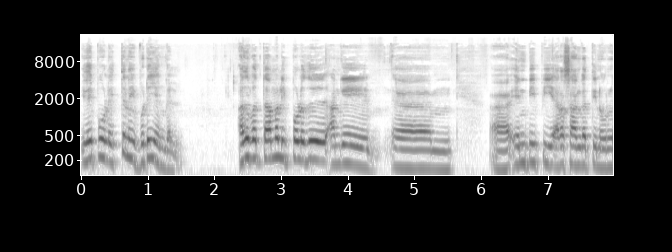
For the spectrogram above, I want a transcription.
இதைப்போல் எத்தனை விடயங்கள். அது பத்தாமல் இப்பொழுது அங்கே என்பிபி அரசாங்கத்தின் ஒரு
